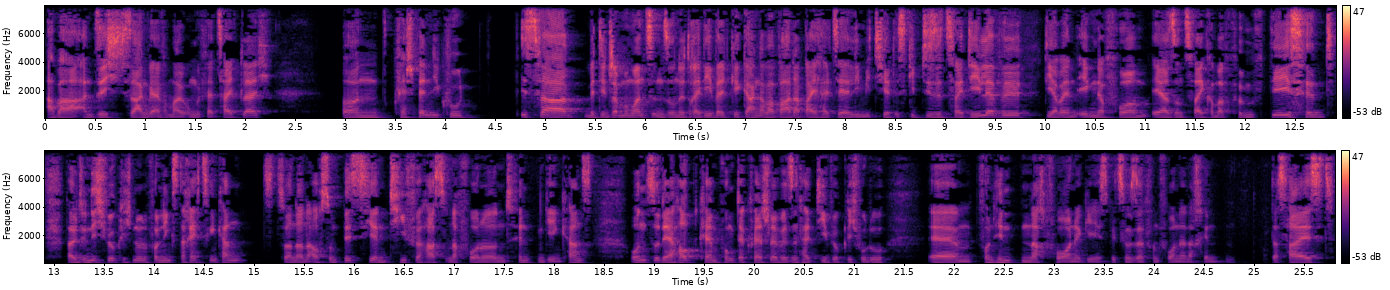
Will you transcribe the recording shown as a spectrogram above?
Aber an sich sagen wir einfach mal ungefähr zeitgleich. Und Crash Bandicoot ist zwar mit den Jump'n'Ones in so eine 3D-Welt gegangen, aber war dabei halt sehr limitiert. Es gibt diese 2D-Level, die aber in irgendeiner Form eher so ein 2,5D sind, weil du nicht wirklich nur von links nach rechts gehen kannst, sondern auch so ein bisschen Tiefe hast und nach vorne und hinten gehen kannst. Und so der Hauptcamppunkt der Crash-Level sind halt die wirklich, wo du ähm, von hinten nach vorne gehst, beziehungsweise von vorne nach hinten. Das heißt,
